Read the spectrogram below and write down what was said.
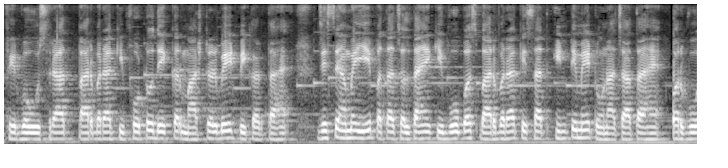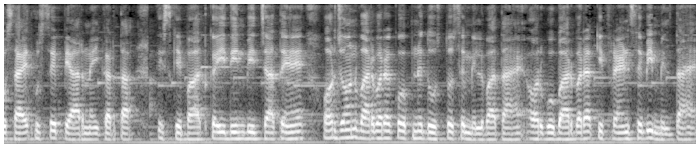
फिर वो उस रात बारबरा की फ़ोटो देखकर मास्टरबेट भी करता है, जिससे हमें ये पता चलता है कि वो बस बारबरा के साथ इंटीमेट होना चाहता है और वो शायद उससे प्यार नहीं करता। इसके बाद कई दिन बीत जाते हैं और जॉन बारबरा को अपने दोस्तों से मिलवाता है और वो बारबरा की फ्रेंड से भी मिलता है।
